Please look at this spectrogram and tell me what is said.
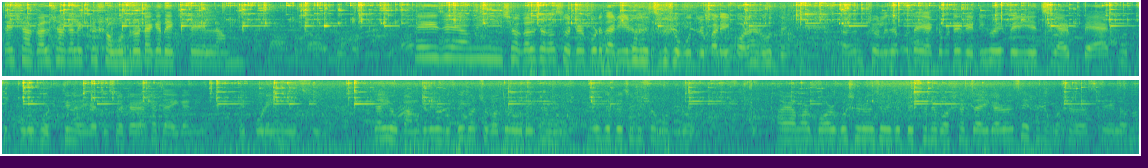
তাই সকাল সকাল একটু সমুদ্রটাকে দেখতে এলাম। এই যে আমি সকাল সকাল সোয়েটার পরে দাঁড়িয়ে রয়েছি সমুদ্র পাড়ে কড়া রোদে। কারণ চলে যাব তাই একেবারে রেডি হয়ে বেরিয়েছি। আর ব্যাগ হচ্ছে পুরো ভর্তি হয়ে গেছে, সোয়েটার রাখার জায়গা নেই এই পরেই নিয়েছি। যাই হোক, আমাকে দেখে বুঝতেই পারছ কত রোদ এখানে। এই যে পেছনে সমুদ্র। আর আমার বর বসে রয়েছে, ওই যে পেছনে বসার জায়গা রয়েছে, এখানে বসে রয়েছে, এলো না।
